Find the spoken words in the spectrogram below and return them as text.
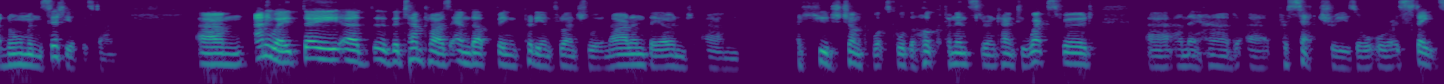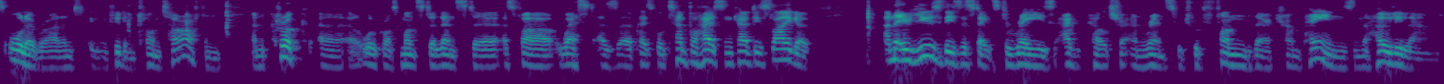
a Norman city at this time. Um, anyway, they uh, the, the, Templars end up being pretty influential in Ireland. They owned um, a huge chunk of what's called the Hook Peninsula in County Wexford, uh, and they had uh, preceptories or, or, estates all over Ireland, including Clontarf and, and Crook, uh, all across Munster, Leinster, as far west as a place called Temple House in County Sligo. And they used these estates to raise agriculture and rents, which would fund their campaigns in the Holy Land.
